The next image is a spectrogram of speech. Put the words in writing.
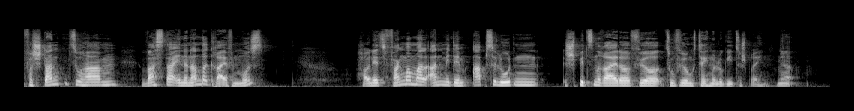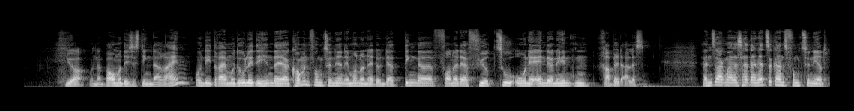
verstanden zu haben, was da ineinander greifen muss. Und jetzt fangen wir mal an, mit dem absoluten Spitzenreiter für Zuführungstechnologie zu sprechen. Ja. Ja, und dann bauen wir dieses Ding da rein und die drei Module, die hinterher kommen, funktionieren immer noch nicht. Und der Ding da vorne, der führt zu ohne Ende und hinten rappelt alles. Dann sagen wir, das hat ja nicht so ganz funktioniert.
